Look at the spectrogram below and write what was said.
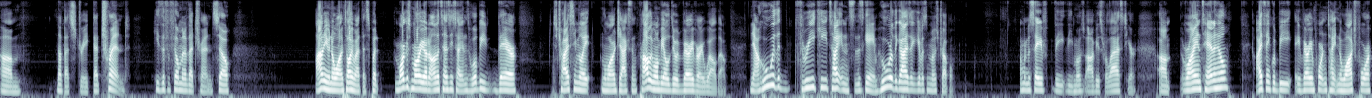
um not that streak, that trend. He's the fulfillment of that trend. So I don't even know why I'm talking about this, but Marcus Mariota on the Tennessee Titans will be there to try to simulate Lamar Jackson. Probably won't be able to do it very, very well, though. Now, who were the three key Titans to this game? Who are the guys that give us the most trouble? I'm going to save the, the most obvious for last here. Um, Ryan Tannehill, I think, would be a very important Titan to watch for.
